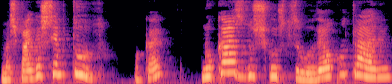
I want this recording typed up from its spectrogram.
mas pagas sempre tudo, ok? No caso dos seguros de saúde é ao contrário.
